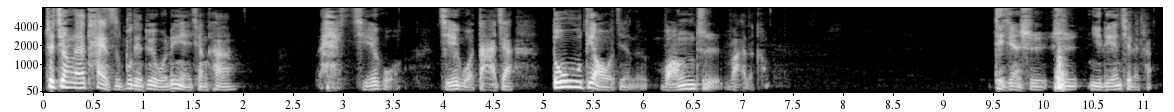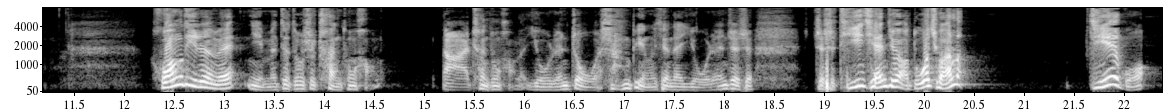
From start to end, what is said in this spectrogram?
这将来太子不得对我另眼相看？啊哎，结果结果大家都掉进了王志挖的坑。这件事是你连起来看。皇帝认为你们这都是串通好了，啊，串通好了。有人咒我生病，现在有人这是，这是提前就要夺权了。结果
